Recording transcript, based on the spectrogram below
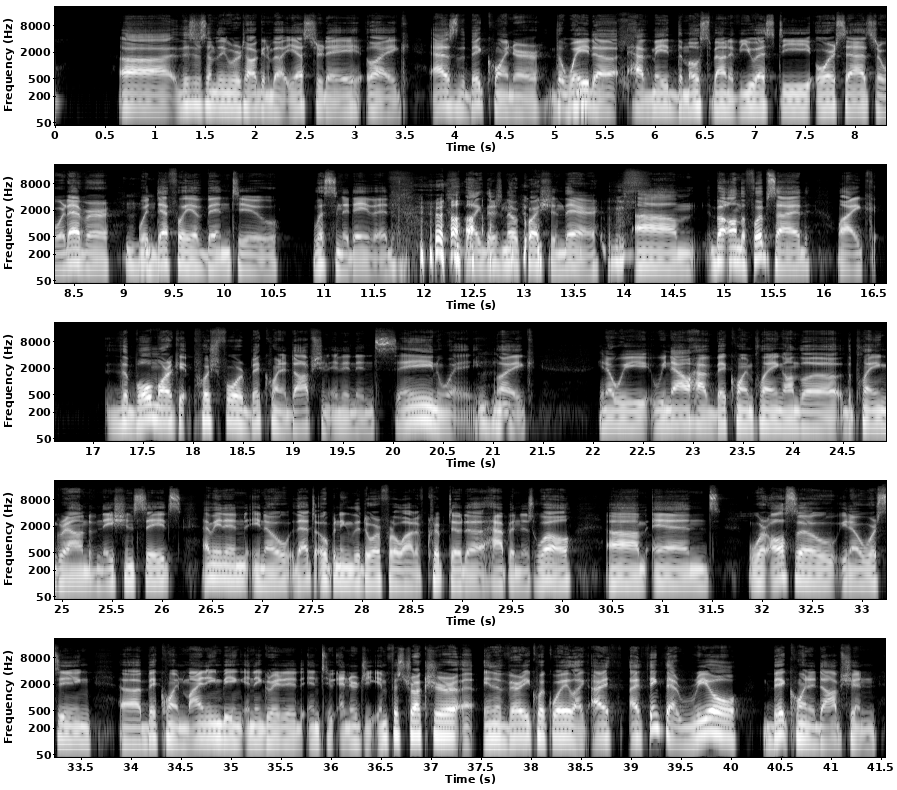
uh, this is something we were talking about yesterday like as the bitcoiner the way to have made the most amount of usd or sats or whatever would definitely have been to listen to david. Like there's no question there. Um, but on the flip side like the bull market pushed forward bitcoin adoption in an insane way. Like you know we we now have bitcoin playing on the the playing ground of nation states. I mean and you know that's opening the door for a lot of crypto to happen as well um, and we're also you know we're seeing uh, bitcoin mining being integrated into energy infrastructure uh, in a very quick way like i i think that real bitcoin adoption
